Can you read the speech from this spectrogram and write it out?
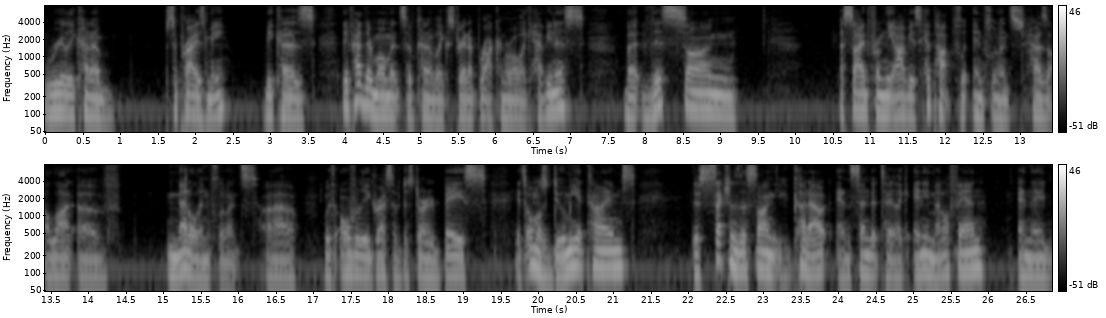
really kind of surprised me because they've had their moments of kind of like straight up rock and roll, like heaviness. But this song, aside from the obvious hip hop fl- influence, has a lot of metal influence uh, with overly aggressive, distorted bass. It's almost doomy at times. There's sections of this song that you could cut out and send it to like any metal fan, and they'd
